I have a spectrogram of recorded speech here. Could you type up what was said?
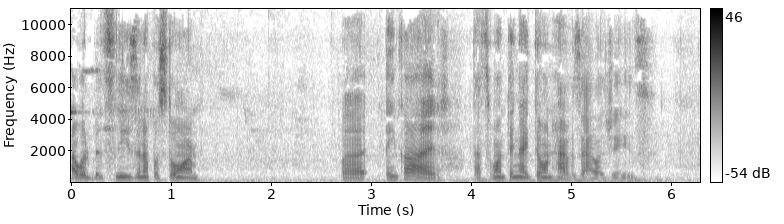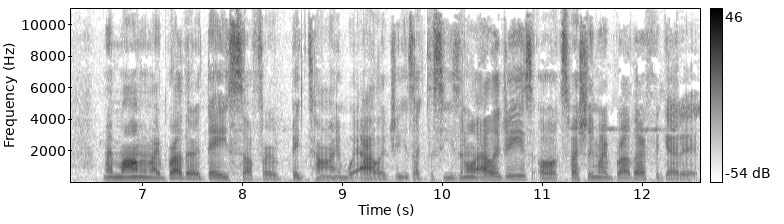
I would have been sneezing up a storm. But thank God, that's one thing I don't have is allergies. My mom and my brother, they suffer big time with allergies, like the seasonal allergies. Oh, especially my brother, forget it.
